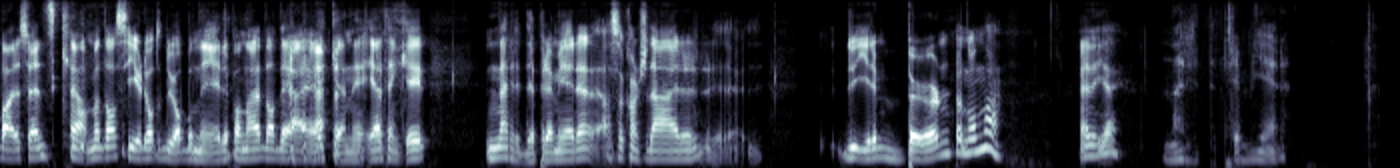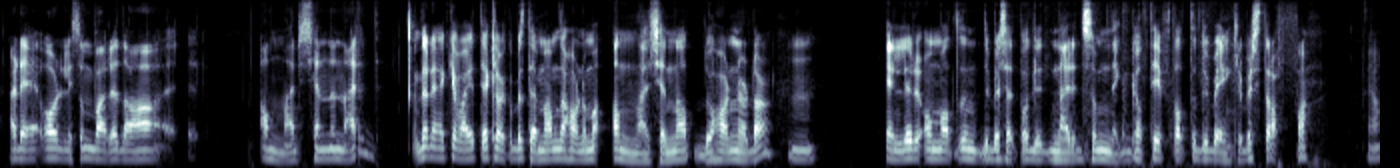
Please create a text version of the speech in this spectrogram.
bare svensk. Ja, men da sier du at du abonnerer på Nei, da. Det er jeg ikke enig i. Jeg tenker nerdepremiere Altså, kanskje det er Du gir en burn til noen, da. Jeg vet ikke. Nerdpremiere. Er det å liksom bare da eh, anerkjenne nerd? Det er det jeg ikke veit. Jeg klarer ikke å bestemme om det har noe med å anerkjenne at du har nerda, Mm. eller om at du blir sett på litt nerd som negativt, at du egentlig blir straffa. Ja,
